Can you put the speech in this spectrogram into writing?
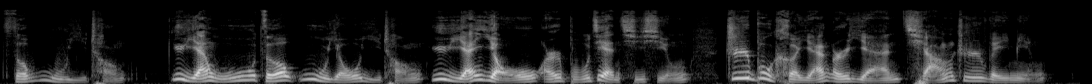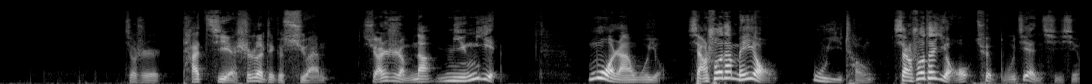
则物已成，欲言无则物有已成。欲言有而不见其形，知不可言而言，强之为明。”就是他解释了这个“玄”，“玄”是什么呢？明也。默然无有，想说它没有，物已成；想说它有，却不见其形。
